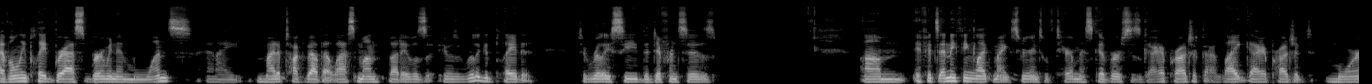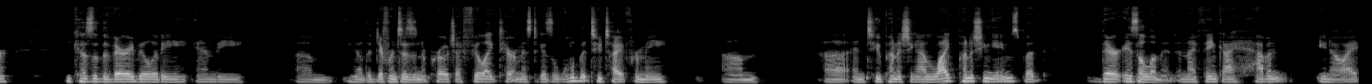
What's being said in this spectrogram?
I've only played Brass Birmingham once, and I might have talked about that last month, but it was it was a really good play to to really see the differences Um, if it's anything like my experience with Terra Mystica versus Gaia Project, I like Gaia Project more because of the variability and the um, you know the differences in approach. I feel like Terra is a little bit too tight for me um, uh, and too punishing. I like punishing games, but there is a limit, and I think I haven't. You know, I,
